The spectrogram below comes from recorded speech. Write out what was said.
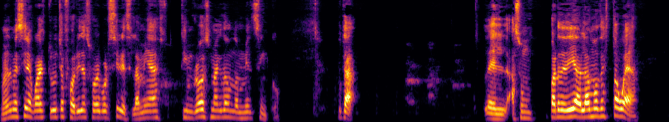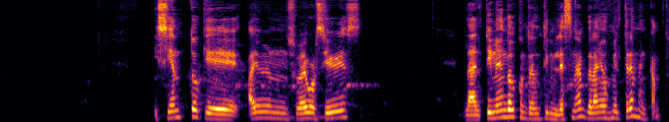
Manuel Messina, ¿cuál es tu lucha favorita de Survivor Series? La mía es Team Raw SmackDown 2005. Puta, hace un par de días hablamos de esta wea. Y siento que hay un Survivor Series, la del Team Angle contra el Team Lesnar del año 2003, me encanta.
